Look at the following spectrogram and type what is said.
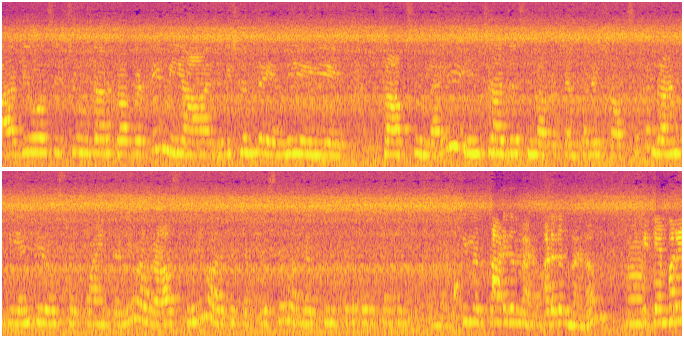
ఆర్డీఓస్ ఇచ్చి ఉంటారు కాబట్టి మీ ఆ డివిజన్లో ఎన్ని షాప్స్ ఉన్నాయి ఇన్ఛార్జెస్ ఉన్నారు టెంపరీ షాప్స్ దానికి ఏంటి రోస్టర్ పాయింట్ అని వారు రాసుకుని వారికి చెప్పేస్తే వాళ్ళు వెళ్తున్న కూడా కొడతారు అడగదు మేడం అడగదు మేడం. ఈ టెంపరీ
